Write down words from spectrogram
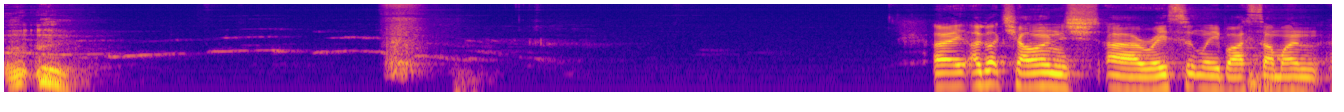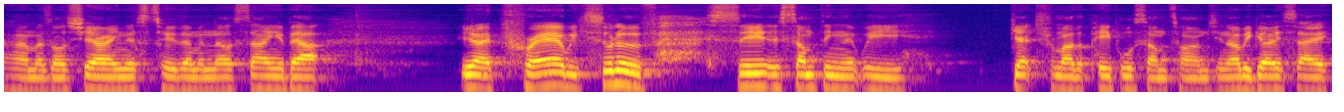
I, I got challenged uh, recently by someone um, as I was sharing this to them, and they were saying about, you know, prayer. We sort of see it as something that we get from other people sometimes. You know, we go say,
